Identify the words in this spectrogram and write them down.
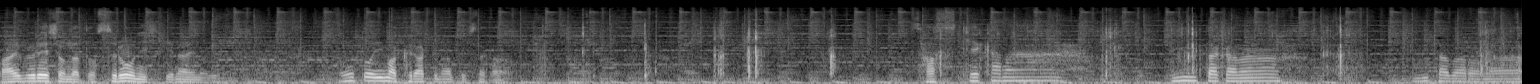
バイブレーションだとスローに弾けないので相当今暗くなってきたからサスケかな。ビータかな。ビータだろうな。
